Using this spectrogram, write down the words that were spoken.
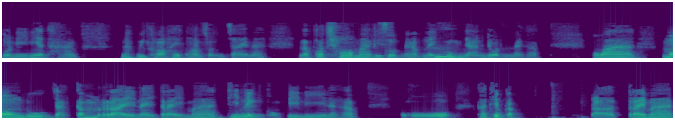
ตัวนี้เนี่ยทางนักวิเคราะห์ให้ความสนใจนะ แล้วก็ชอบมากที่สุดนะครับ ในกลุ่มยานยนต์นะครับ เพราะว่ามองดูจากกำไรในไตรมาสที่หนึ่งของปีนี้นะครับ โอ้โห ถ้าเทียบกับ ไตรมาส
